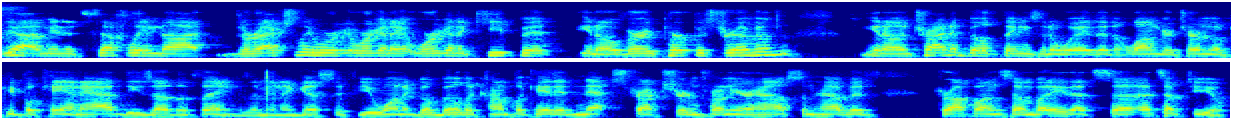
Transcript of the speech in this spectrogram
yeah, I mean, it's definitely not directionally. We're we're gonna we're gonna keep it, you know, very purpose driven, you know, and try to build things in a way that at longer term, though, people can add these other things. I mean, I guess if you want to go build a complicated net structure in front of your house and have it drop on somebody, that's uh, that's up to you.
